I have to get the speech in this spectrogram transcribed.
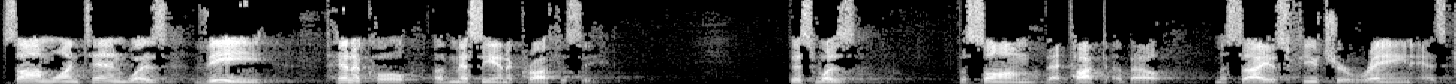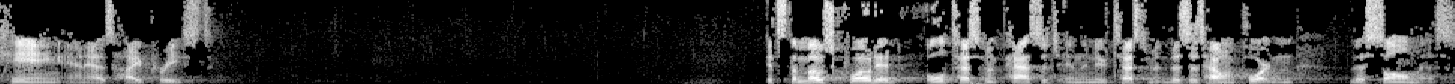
Psalm 110 was the pinnacle of messianic prophecy. This was the psalm that talked about Messiah's future reign as king and as high priest. It's the most quoted Old Testament passage in the New Testament. This is how important this psalm is.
